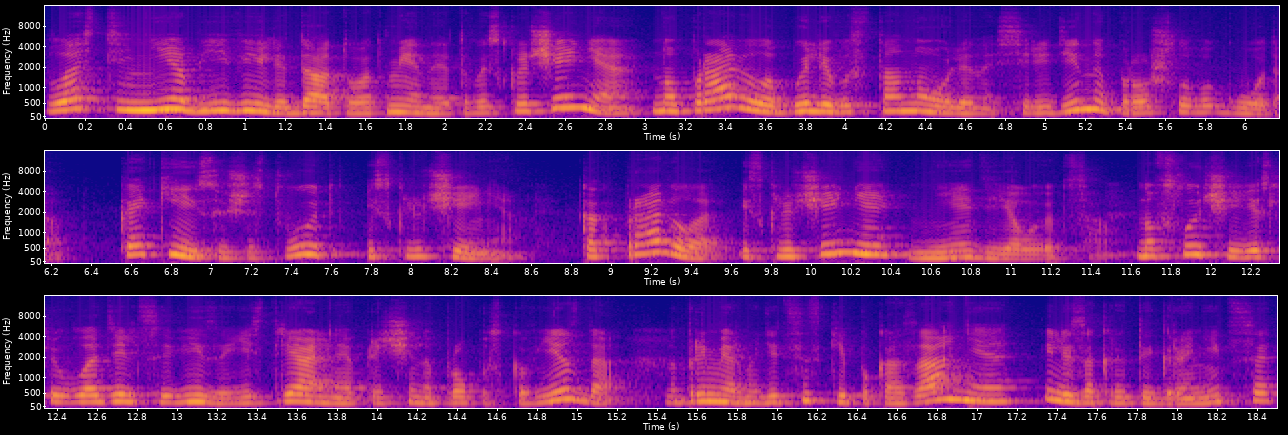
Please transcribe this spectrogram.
Власти не объявили дату отмены этого исключения, но правила были восстановлены с середины прошлого года. Какие существуют исключения? Как правило, исключения не делаются. Но в случае, если у владельца визы есть реальная причина пропуска въезда, например, медицинские показания или закрытые границы,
